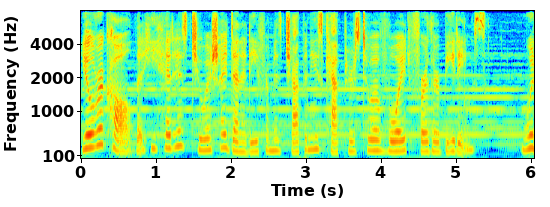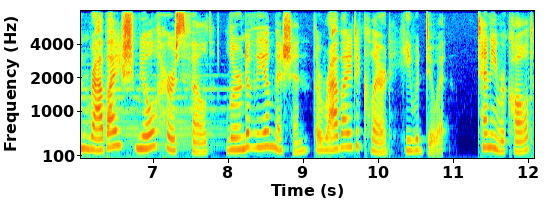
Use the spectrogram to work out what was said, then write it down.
you'll recall that he hid his Jewish identity from his Japanese captors to avoid further beatings. When Rabbi Shmuel Herzfeld learned of the omission, the rabbi declared he would do it. Tenney recalled,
